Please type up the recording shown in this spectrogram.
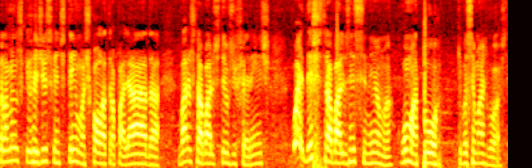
pelo menos que o registro que a gente tem, uma escola atrapalhada, vários trabalhos teus diferentes. Qual é desses trabalhos em cinema, como ator, que você mais gosta?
